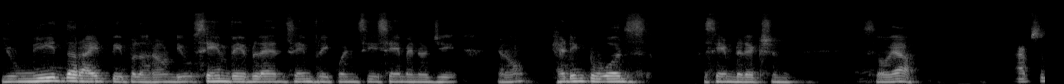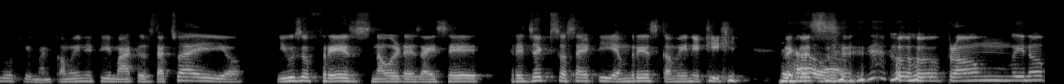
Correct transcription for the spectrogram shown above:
You need the right people around you same wavelength same frequency same energy you know heading towards the same direction. So yeah. Absolutely man. Community matters. That's why i uh, use a phrase nowadays. I say reject society embrace community because yeah, from you know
